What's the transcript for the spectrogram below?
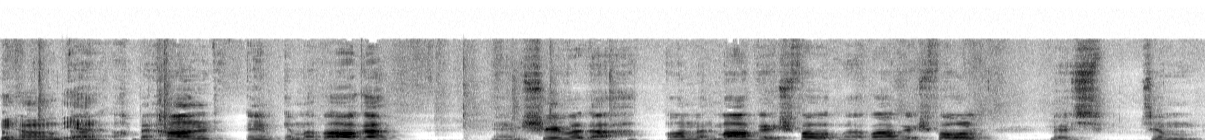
Die hand, ja. uh, bij hand in, in mijn wagen en schuiven dat aan mijn magen is vol, mijn wagen is vol. Dus zum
